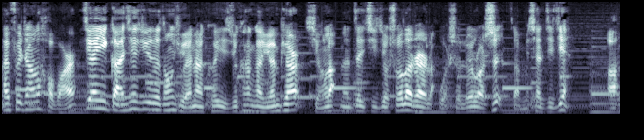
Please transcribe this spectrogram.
还非常的好玩。建议感兴趣的同学呢，可以去看看原片。行了，那这期就说到这儿了，我是刘老师，咱们下期见啊。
